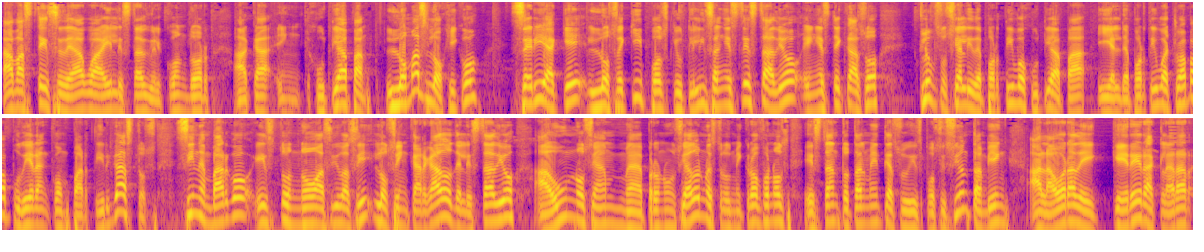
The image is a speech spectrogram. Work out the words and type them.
abastece de agua el Estadio El Cóndor acá en Jutiapa. Lo más lógico sería que los equipos que utilizan este estadio, en este caso Club Social y Deportivo Jutiapa y el Deportivo Achuapa pudieran compartir gastos. Sin embargo, esto no ha sido así. Los encargados del estadio aún no se han eh, pronunciado. Nuestros micrófonos están totalmente a su disposición también a la hora de querer aclarar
